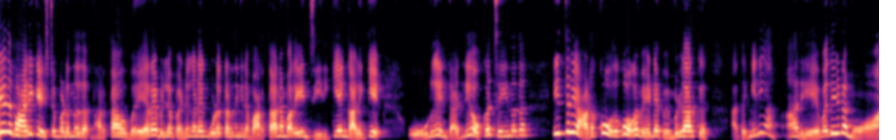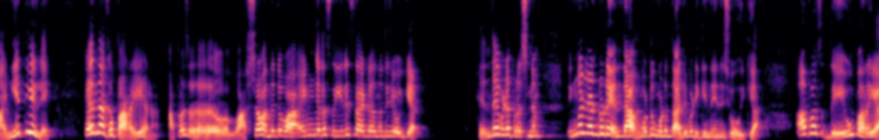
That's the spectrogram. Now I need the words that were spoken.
ഏത് ഭാര്യയ്ക്കാണ് ഇഷ്ടപ്പെടുന്നത്? ഭർത്താവ് വേറെ വല്ല പെണ്ണുങ്ങളുടെയും കൂടെ കിടന്ന് ഇങ്ങനെ വർത്താനം പറയുകയും ചിരിക്കുകയും കളിക്കുകയും ഓടുകയും തല്ലുകയും ഒക്കെ ചെയ്യുന്നത് ഇത്രയും അടക്കോ ഒതുക്കോ ഒക്കെ വേണ്ടേ പെൺപിള്ളേർക്ക്? അതെങ്ങനെയാ? ആ രേവതിയുടെ മോ അനിയത്തിയല്ലേ? എന്നൊക്കെ പറയണം. അപ്പോൾ വർഷം വന്നിട്ട് ഭയങ്കര സീരിയസ് ആയിട്ട് വന്നിട്ട് ചോദിക്കാം എന്താ ഇവിടെ പ്രശ്നം? നിങ്ങൾ രണ്ടുകൂടെ എന്താ അങ്ങോട്ടും ഇങ്ങോട്ടും തല്ലു പിടിക്കുന്നതെന്ന് ചോദിക്കുക. അപ്പോൾ ദേവ് പറയാ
